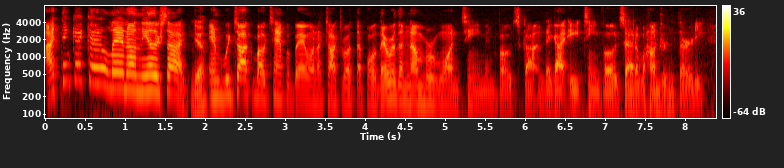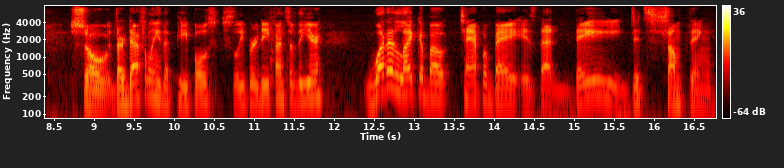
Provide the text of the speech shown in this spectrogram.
I think I kind of land on the other side. Yeah. And we talk about Tampa Bay when I talked about that poll. They were the number one team in votes gotten. They got 18 votes out of 130. So they're definitely the people's sleeper defense of the year. What I like about Tampa Bay is that they did something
